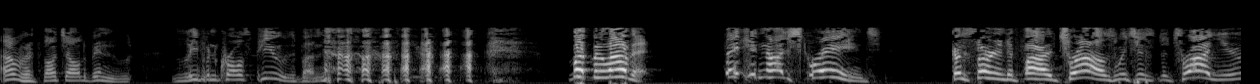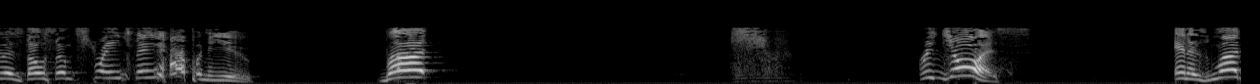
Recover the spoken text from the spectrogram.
I would have thought y'all would have been leaping across pews, but but beloved, think it not strange concerning the fiery trials which is to try you as though some strange thing happened to you. But rejoice inasmuch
